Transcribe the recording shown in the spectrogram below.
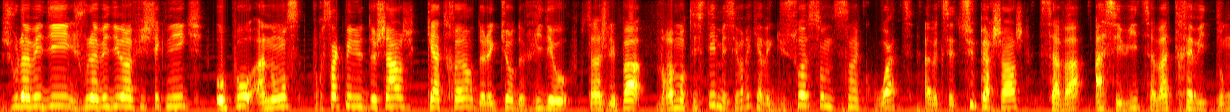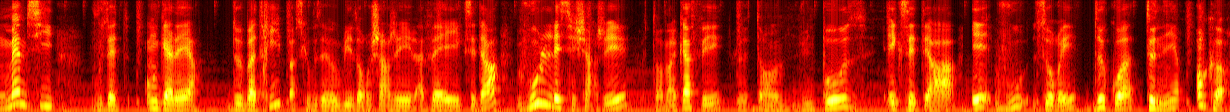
Je vous l'avais dit, je vous l'avais dit dans la fiche technique, Oppo annonce pour 5 minutes de charge, 4 heures de lecture de vidéo. Ça, je l'ai pas vraiment testé, mais c'est vrai qu'avec du 65 watts, avec cette supercharge, ça va assez vite, ça va très vite. Donc même si vous êtes en galère de batterie parce que vous avez oublié de recharger la veille, etc. Vous le laissez charger le temps d'un café, le temps d'une pause, etc. Et vous aurez de quoi tenir encore.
